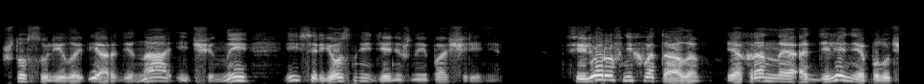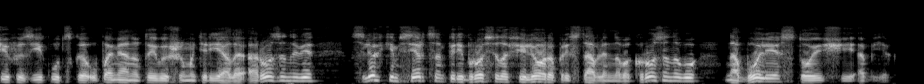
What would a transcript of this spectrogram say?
что сулило и ордена, и чины, и серьезные денежные поощрения. Филеров не хватало, и охранное отделение, получив из Якутска упомянутые выше материалы о Розанове, с легким сердцем перебросила филера, приставленного к Розанову, на более стоящий объект.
